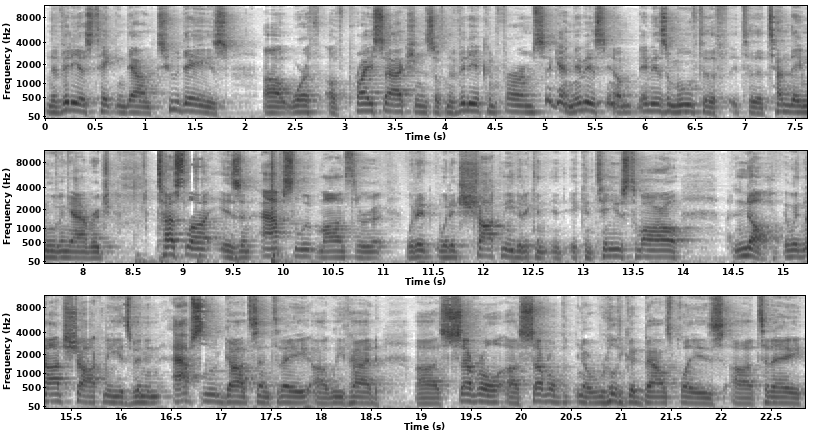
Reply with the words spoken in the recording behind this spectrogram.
Nvidia is taking down two days uh, worth of price action. So if Nvidia confirms again, maybe it's you know maybe there's a move to the to the 10 day moving average. Tesla is an absolute monster. Would it would it shock me that it can it, it continues tomorrow? No, it would not shock me. It's been an absolute godsend today. Uh, we've had uh, several uh, several you know really good bounce plays uh, today.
